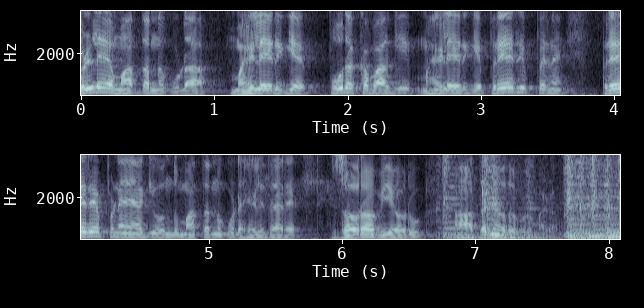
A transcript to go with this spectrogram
ಒಳ್ಳೆಯ ಮಾತನ್ನು ಕೂಡ ಮಹಿಳೆಯರಿಗೆ ಪೂರಕವಾಗಿ, ಮಹಿಳೆಯರಿಗೆ ಪ್ರೇರೇಪಣೆ ಪ್ರೇರೇಪಣೆಯಾಗಿ ಒಂದು ಮಾತನ್ನು ಕೂಡ ಹೇಳಿದ್ದಾರೆ. ಜೌರಾಬಿ ಅವರು ಧನ್ಯವಾದಗಳು ಮೇಡಮ್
